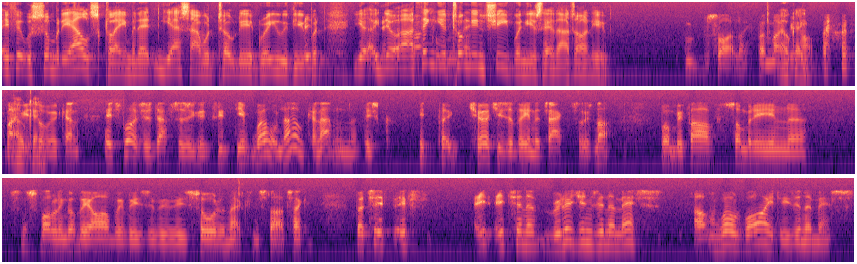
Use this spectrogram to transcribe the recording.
if it was somebody else claiming it, yes, I would totally agree with you. It- But yeah, you know, I think you're tongue in cheek when you say that, aren't you? Slightly, but maybe Okay. not. maybe Okay. something can. It's well, it's as daft as it- well, no, it can happen. It's, it, churches are being attacked, so it's not. Won't be far. Somebody in uh, swaddling up the arm with his with his sword, and that can start attacking. But if if it, it's in a religion's in a mess, uh, worldwide is in a mess.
